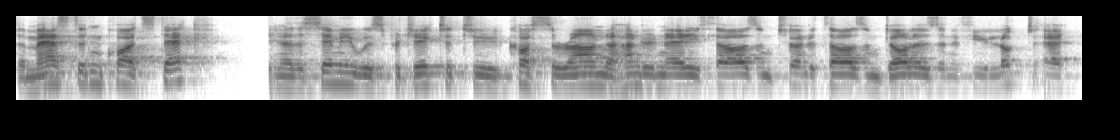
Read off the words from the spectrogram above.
the mass didn't quite stack. You know, the semi was projected to cost around $180,000, $200,000. And if you looked at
